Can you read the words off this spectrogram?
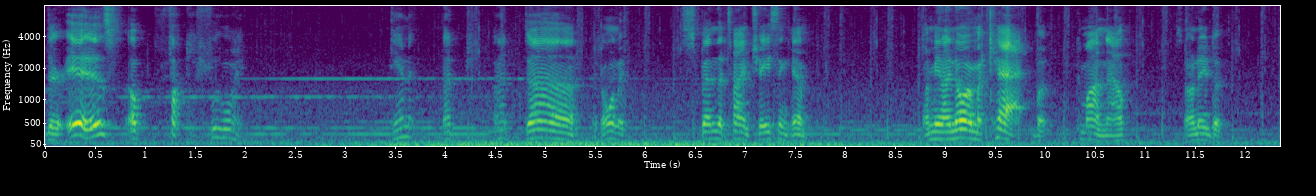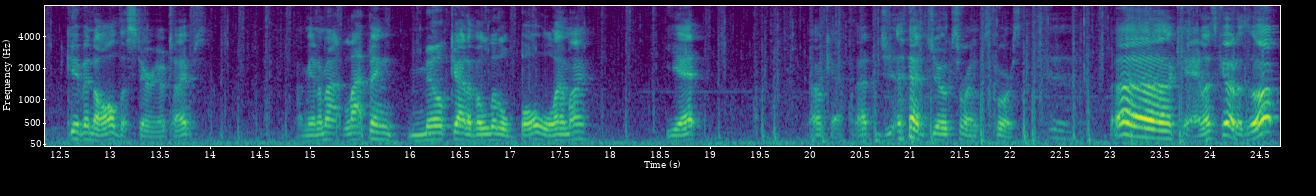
There is. Oh, fuck, he flew away. Damn it. I, uh, I don't want to spend the time chasing him. I mean, I know I'm a cat, but come on now. There's no need to give in to all the stereotypes. I mean, I'm not lapping milk out of a little bowl, am I? Yet. Okay, that, that joke's run its course. Okay, let's go to the... Oh!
